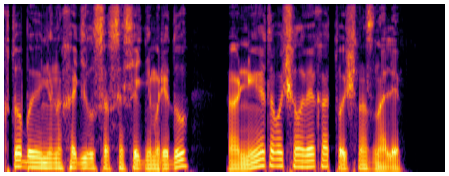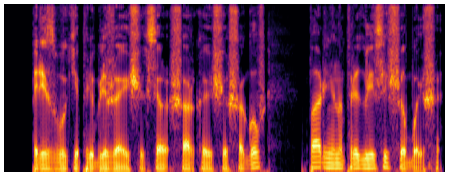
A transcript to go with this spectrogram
Кто бы и ни находился в соседнем ряду, они этого человека точно знали. При звуке приближающихся шаркающих шагов парни напряглись еще больше.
